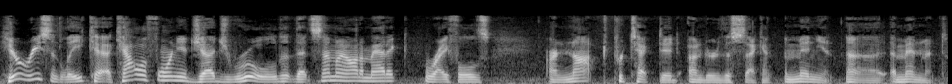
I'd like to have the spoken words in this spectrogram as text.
Here recently, a California judge ruled that semi-automatic rifles are not protected under the Second Amendment. Uh, amendment.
